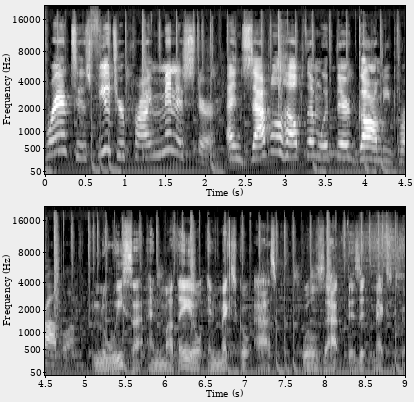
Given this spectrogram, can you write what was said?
France's future prime minister, and Zap will help them with their Gombi problem. Luisa and Mateo in Mexico ask, Will Zap visit Mexico?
